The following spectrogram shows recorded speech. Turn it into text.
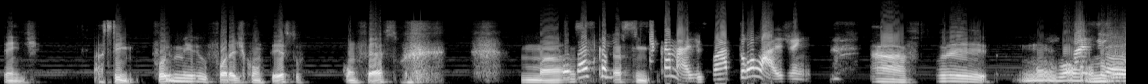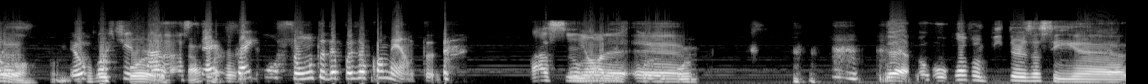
Entende? Assim, foi meio fora de contexto, confesso. Foi Mas, basicamente assim, sacanagem, foi uma trollagem. ah, foi. Não vou. Mas, não ó, vou Eu não vou curti, expor, tá? tá? Segue, segue o assunto, depois eu comento. Assim, Não vou olha, é. É, o o Evan Peters, assim, é,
